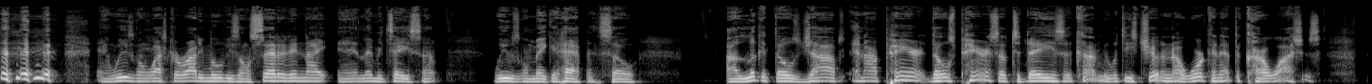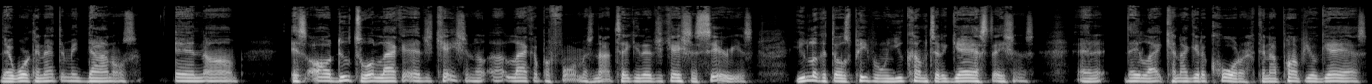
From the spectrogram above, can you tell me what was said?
and we was gonna watch karate movies on Saturday night. And let me tell you something, we was gonna make it happen. So I look at those jobs, and our parent, those parents of today's economy with these children are working at the car washes, they're working at the McDonald's, and um, it's all due to a lack of education, a, lack of performance, not taking education serious. You look at those people when you come to the gas stations and they like, can I get a quarter? Can I pump your gas?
